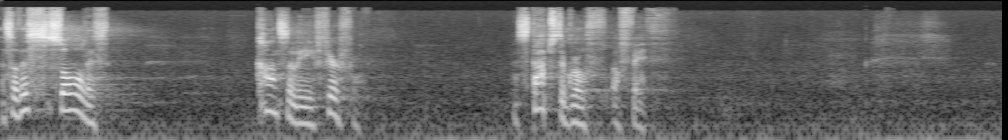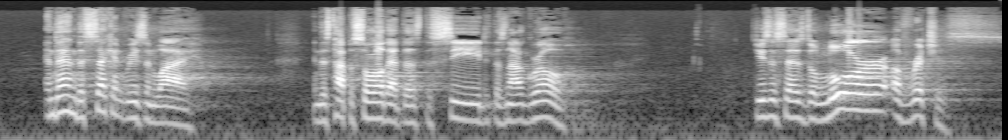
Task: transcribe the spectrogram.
And so this soul is constantly fearful and stops the growth of faith. And then the second reason why in this type of soil that the, the seed does not grow. Jesus says, the lure of riches.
